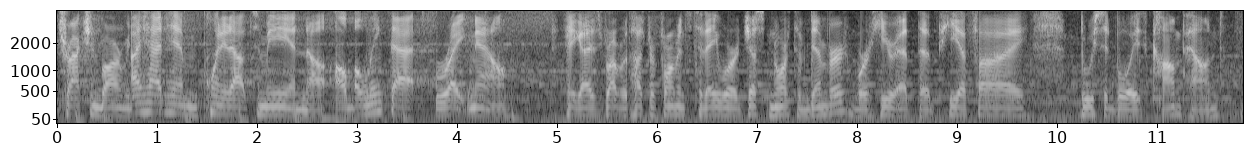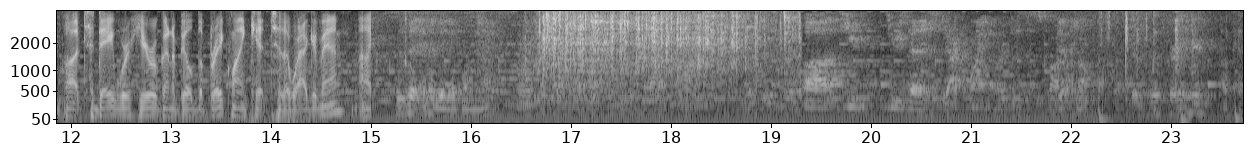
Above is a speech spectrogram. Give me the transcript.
traction bar. I had him pointed out to me and uh, I'll, I'll link that right now. Hey guys, Robert with Hush Performance. Today we're just north of Denver. We're here at the PFI Boosted Boiz compound. Uh, today we're here, we're gonna build the brake line kit to the wagon van. Uh, this is an innovative one, right? Uh, do you use that as jack point or does it spot? Yeah, there's lift right here. Okay.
